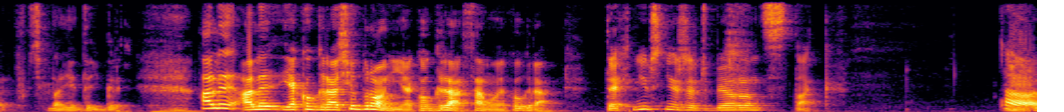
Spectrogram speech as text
posiadanie tej gry. Ale, ale jako gra się broni, jako gra, samo jako gra. Technicznie rzecz biorąc, tak. Tak.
